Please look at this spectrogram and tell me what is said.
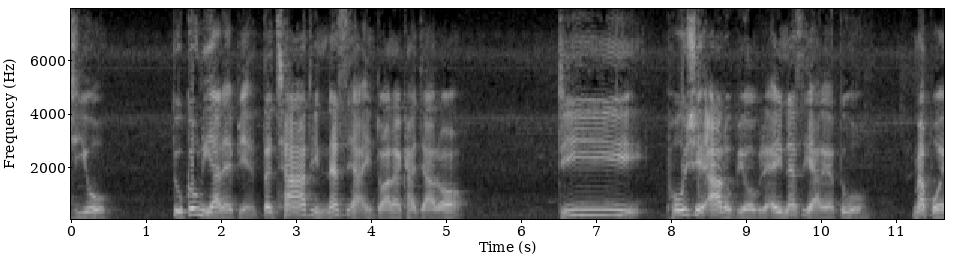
ကြီးကို သူကုတ်နေရတဲ့အပြင်တခြားဒီနက်ဆရာအိမ်သွားတဲ့ခါကျတော့ဒီဖိုးရှေအလို့ပြောပြီးတော့အဲ့ဒီနက်ဆရာတွေကသူ့ကိုမတ်ပွဲ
